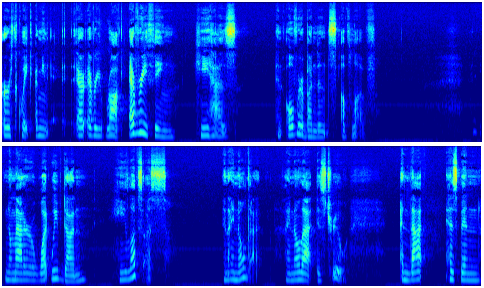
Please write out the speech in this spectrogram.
earthquake. I mean, every rock, everything, He has an overabundance of love. No matter what we've done, He loves us. And I know that. I know that is true. And that has been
